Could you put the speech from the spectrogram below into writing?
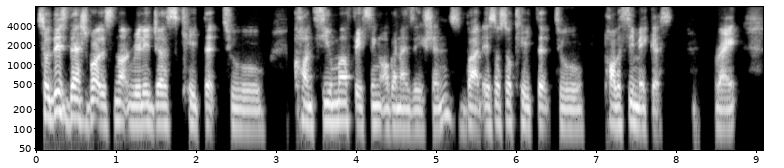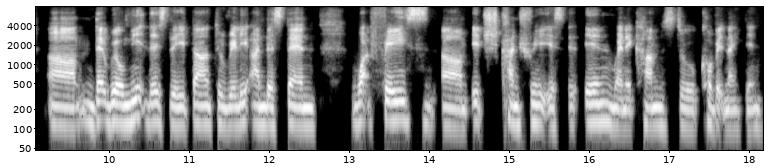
So this dashboard is not really just catered to consumer facing organizations, but it's also catered to policymakers right? Um, that will need this data to really understand what phase um, each country is in when it comes to COVID 19.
